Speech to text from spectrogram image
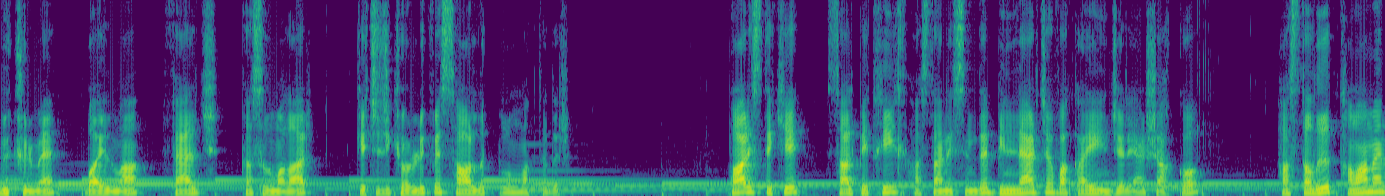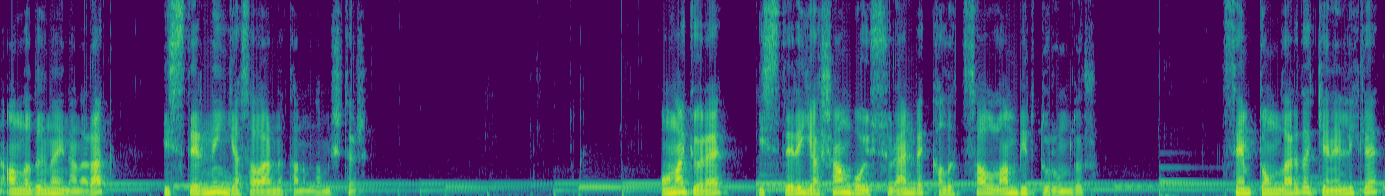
bükülme, bayılma, felç, kasılmalar, geçici körlük ve sağırlık bulunmaktadır. Paris'teki Salpêtrière Hastanesi'nde binlerce vakayı inceleyen Şahko, hastalığı tamamen anladığına inanarak isterinin yasalarını tanımlamıştır. Ona göre isteri yaşam boyu süren ve kalıtsal olan bir durumdur. Semptomları da genellikle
